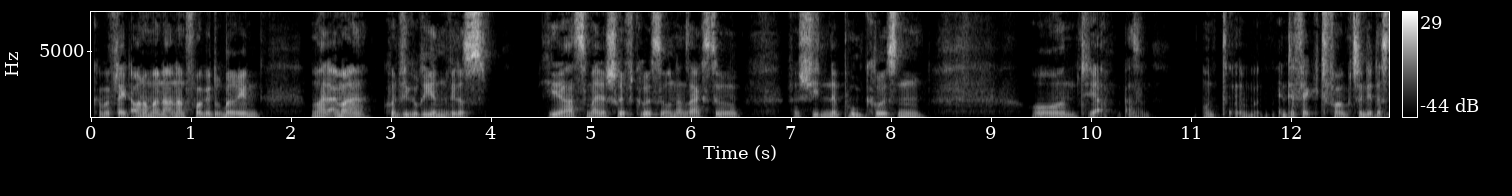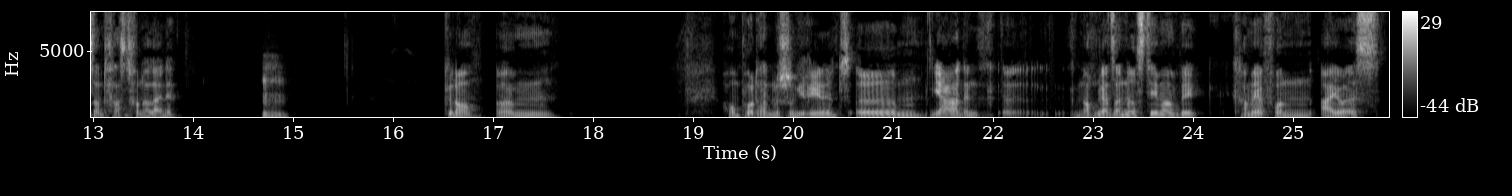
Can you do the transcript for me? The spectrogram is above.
können wir vielleicht auch nochmal in einer anderen Folge drüber reden, und halt einmal konfigurieren, wie das, hier hast du meine Schriftgröße und dann sagst du verschiedene Punktgrößen und ja, also und im Endeffekt funktioniert das dann fast von alleine. Mhm. Genau. Ähm, HomePod hatten wir schon geredet. Ähm, ja, dann äh, noch ein ganz anderes Thema. Wir haben ja von iOS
